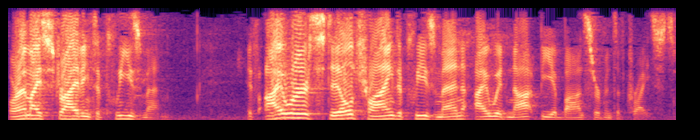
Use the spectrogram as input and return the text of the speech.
Or am I striving to please men? If I were still trying to please men, I would not be a bondservant of Christ.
